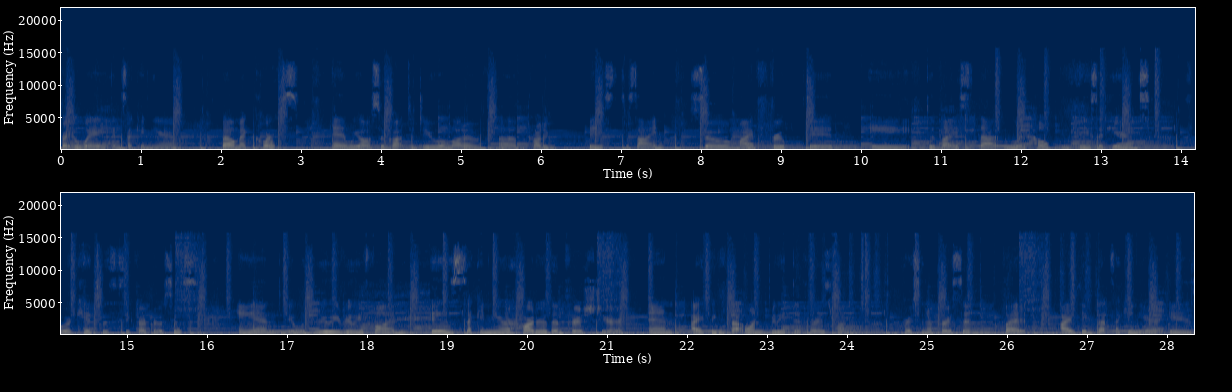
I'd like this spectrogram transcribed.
right away in second year biomech course and we also got to do a lot of uh, product-based design. So my group did a device that would help increase adherence for kids with cystic fibrosis and it was really really fun. Is second year harder than first year? And I think that one really differs from person to person but I think that second year is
